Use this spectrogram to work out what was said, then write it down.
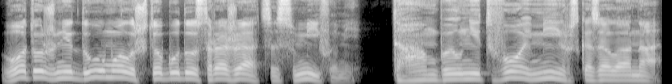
Вот уж не думал, что буду сражаться с мифами». «Там был не твой мир, — сказала она.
